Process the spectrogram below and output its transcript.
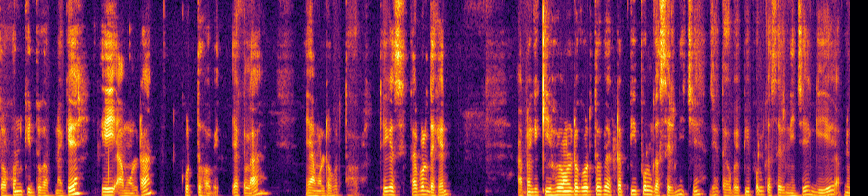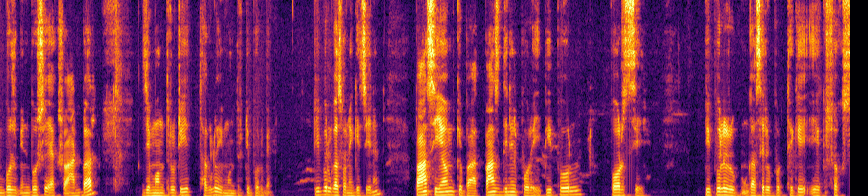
তখন কিন্তু আপনাকে এই আমলটা করতে হবে, একলা এই আমলটা করতে হবে, ঠিক আছে? তারপর দেখেন আপনাকে কীভাবে আমলটা করতে হবে? একটা পিপল গাছের নিচে যেতে হবে। পিপল গাছের নিচে গিয়ে আপনি বসবেন। বসে একশো আটবার যে মন্ত্রটি থাকল, এই মন্ত্রটি পড়বেন। পিপল গাছ অনেকে চেনেন। পাঁচ ইয়মকে বাদ, পাঁচ দিনের পরেই পিপল পরছে পিপলের গাছের উপর থেকে এক শখস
